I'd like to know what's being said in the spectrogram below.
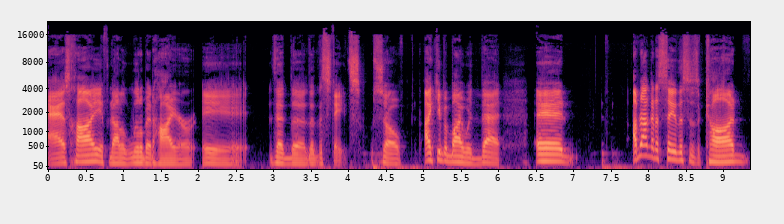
as high, if not a little bit higher, eh, than the than the states. So I keep in mind with that, and I'm not gonna say this is a con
